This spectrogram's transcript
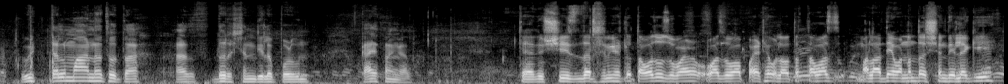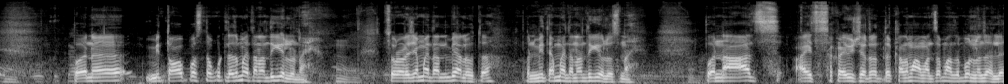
विठ्ठल मानत होता. आज दर्शन दिलं पळून. काय सांगाल? त्या दिवशी दर्शन घेतलं तवाच उजवा वाजवा पाय ठेवला होता. तेव्हाच मला देवानं दर्शन दिलं की पण मी तवापासून कुठल्याच मैदानात गेलो नाही. चोराड्याच्या मैदानात बी आलो होतं पण मी त्या मैदानात गेलोच नाही. पण आज आईचं सकाळी विचारलं तर काल मामाचं माझं बोलणं झालं.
